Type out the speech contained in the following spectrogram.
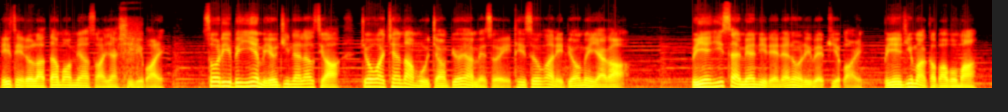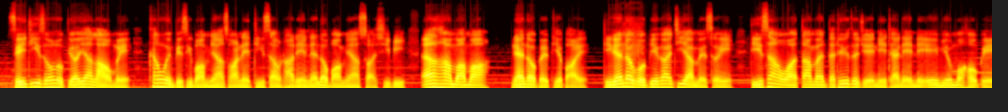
နေ့စဉ်ဒေါ်လာတန်ပေါင်းများစွာရရှိနေပါတယ်။။ဆော်ဒီဘီရင်မယုံကြည်နိုင်လောက်စရာကြောဝချမ်းသာမှုအကြောင်းပြောရမယ်ဆိုရင်ထိဆုံးကနေပြောမယ့်ရာကဘီရင်ကြီးဆံမြန်းနေတဲ့နန်းတော်တွေပဲဖြစ်ပါတယ်။ဘီရင်ကြီးမှာကဘာပေါ်မှာ ဈေးကြီးဆုံးလို့ပြောရလောက်အောင်ပဲခန့်ဝင်ပစ္စည်းပေါင်းများစွာနဲ့တီးဆောက်ထားတဲ့နန်းတော်ပေါင်းများစွာရှိပြီးအယ်ဟာမာမှာနန်းတော်ပဲဖြစ်ပါတယ်။ဒီနန်းတော်ကိုပြင်ကကြည့်ရမယ်ဆိုရင်ဒီဆောင်ဝါတာမန်တထွေးသွေးနေထိုင်တဲ့နေအိမ်မျိုးမဟုတ်ပဲ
